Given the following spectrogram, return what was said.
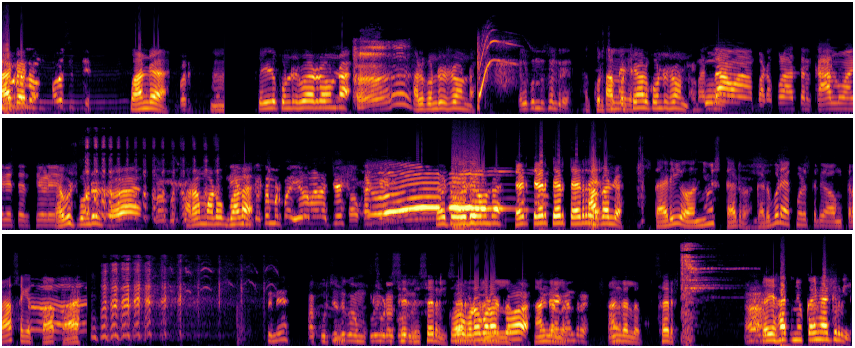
ಆಟ ನೋಡ್ರಿ ಅವ್ನ್ ಪರಿಸ್ಥಿತಿ. ಬಂದ ಬರ್ರಿ. ಇಲ್ಲಿ ಕುಂಡ್ರಿಸ್ಬೇಡ್ರಿ ಅವ್ನ. ಅಲ್ಲಿ ಕುಂಡ್ರಿಸ್ರ ಅವ್ನ. ಎಲ್ಲಿ ಕುರ್ಚಿ ಮ್ಯಾಗ. ಕುರ್ಚಿ ಕುಂಡ್ರಿಸ್ರ ಅವ್ನ ಮೊದ್ಲ ಅವ ಬಡ್ಕೊಳತ್ತಾನ ಕಾಲ್ ನೋವಾಗೈತೆ ಅಂತ ಹೇಳಿ ಎಬ್ಬಿಸ್ ಕುಂಡ್ರಿಸ್ರ ಆರಾಮ್ ಮಾಡೋಕ್ ಬೇಡ. ಕೆಲಸ ಮಾಡ್ಪ ಹೇಳ ಬೇಡ ಅಜ್ಜಯ್ ಏಟ್ ಹೊಡಿ ಅವ್ನ ತಡ್ ತಡ್ ತಡ್ ತಡ್ರಿ ಆಗಲ್ಲ ತಡಿ ಒಂದ್ ನಿಮಿಷ ತಡ್ರಿ. ಗಡ್ಬಡಿ ಯಾಕೆ ಮಾಡ್ತೀರಿ? ಅವ್ನ್ ತ್ರಾಸ ಆಗೈತೆ ಪಾಪ. ಆ ಕುರ್ಚಿ ತಗೋ ಮುಕ್ಳಿ ಬಿಡಕ್ ಸರಿ ಸರಿ ಓ, ಬಡ ಬಡ ಹಂಗಲ್ಲ. ಸರಿ. ಕೈ ಹಾಕಿ ನೀವು ಕೈ ಹಾಕಿರ್ಲಿ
